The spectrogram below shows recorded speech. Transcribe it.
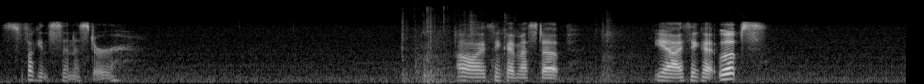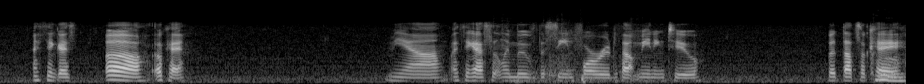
it's fucking sinister. Oh, I think I messed up. Yeah, I think I. Whoops. I think I... Oh, okay. Yeah, I think I accidentally moved the scene forward without meaning to. But that's okay.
